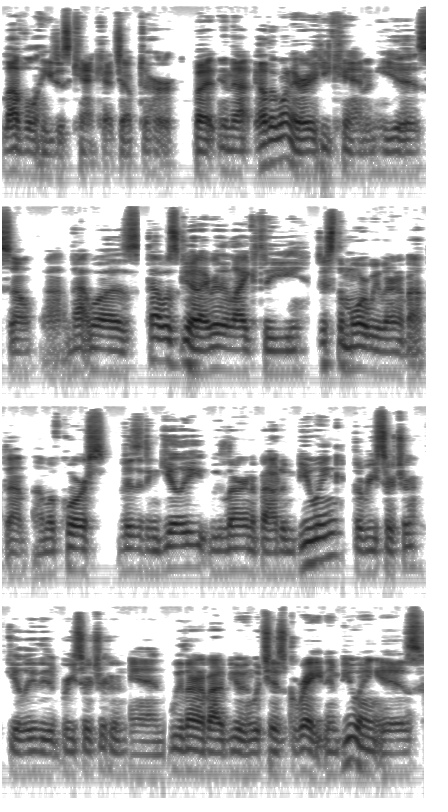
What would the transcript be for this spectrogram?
level, and he just can't catch up to her. But in that other one area, he can, and he is. So uh, that was that was good. I really liked the just the more we learn about them. Um, of course, visiting Gilly, we learn about imbuing the researcher, Gilly, the researcher, who, and we learn about imbuing, which is great. Imbuing is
